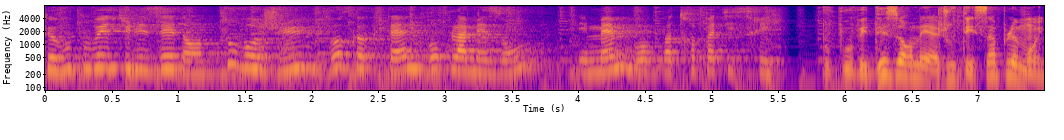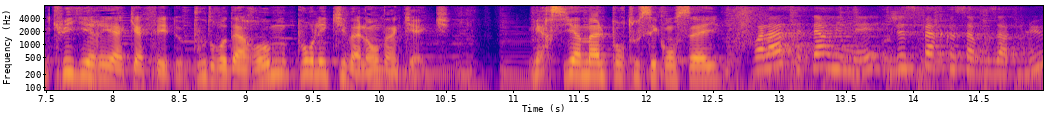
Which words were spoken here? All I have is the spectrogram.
que vous pouvez utiliser dans tous vos jus, vos cocktails, vos plats maison et même votre pâtisserie. Vous pouvez désormais ajouter simplement une cuillerée à café de poudre d'arôme pour l'équivalent d'un cake. Merci Amal pour tous ces conseils. Voilà, c'est terminé. J'espère que ça vous a plu.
